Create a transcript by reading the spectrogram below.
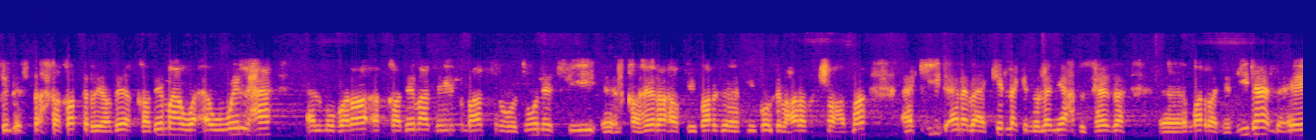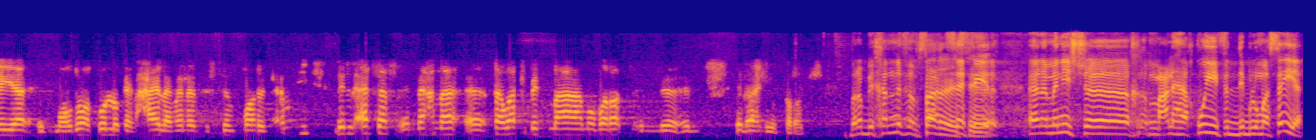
في الاستحقاقات الرياضية القادمة وأولها المباراة القادمة بين مصر وتونس في القاهرة أو في برج في برج العرب إن شاء الله. أكيد أنا بأكد لك إنه لن يحدث هذا آه، مرة جديدة هي الموضوع كله كان حالة من الاستنفار الأمني. للأسف إن إحنا آه، تواكبت مع مباراة ال- ال- الأهلي والترجي بربي خلينا نفهم سيدي. أنا مانيش آه، معناها قوي في الدبلوماسية.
